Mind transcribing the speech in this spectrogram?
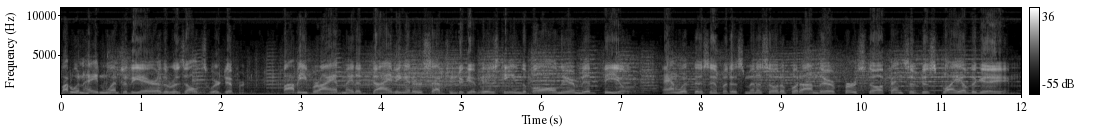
But when Haden went to the air, the results were different. Bobby Bryant made a diving interception to give his team the ball near midfield. And with this impetus, Minnesota put on their first offensive display of the game.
